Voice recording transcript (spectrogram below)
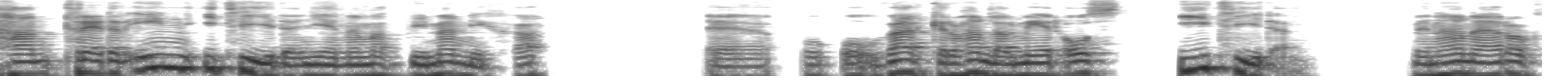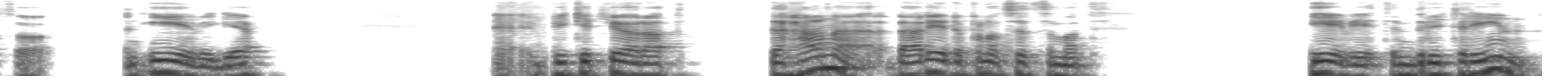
han träder in i tiden genom att bli människa Eh, och, och verkar och handlar med oss i tiden. Men han är också den evige. Eh, vilket gör att där han är, där är det på något sätt som att evigheten bryter in.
